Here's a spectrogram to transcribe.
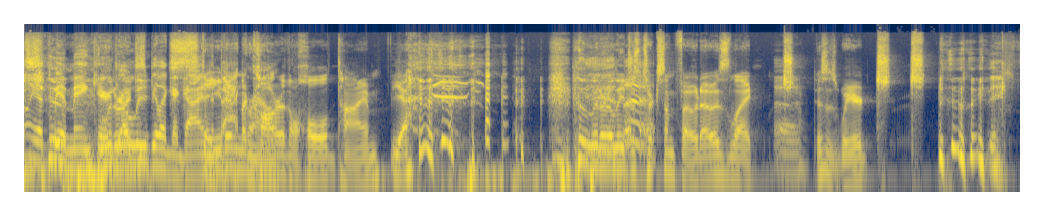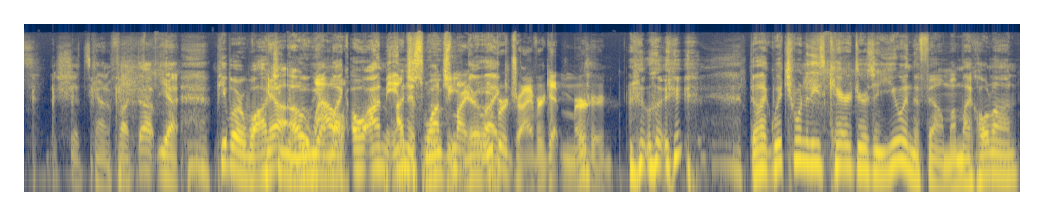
only have to be a main character. I'll just Literally be like a guy in the stayed in the car the whole time. Yeah. Literally just took some photos. Like, Uh. this is weird. this shit's kind of fucked up. Yeah, people are watching Yeah, the oh, movie. I'm wow. like, oh, I'm in I this just watched movie. my they're Uber like, driver get murdered. They're like, which one of these characters are you in the film? I'm like, hold on,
